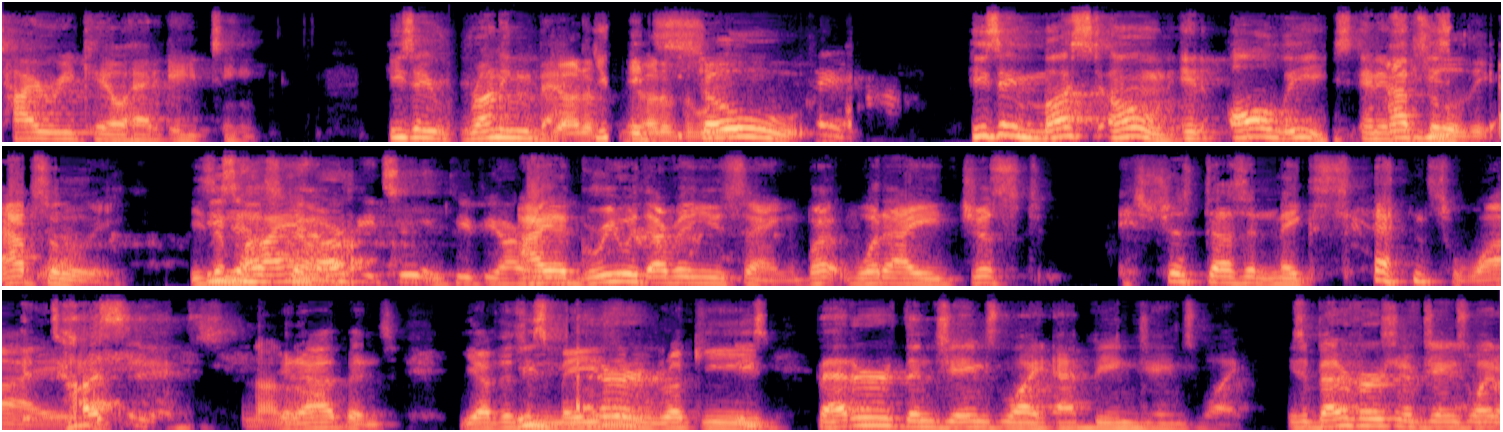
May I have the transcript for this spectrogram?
Tyreek Hill had 18. He's a running back. None of- You- none of It's the so he's a must own in all leagues. And if absolutely, absolutely. he's, He's, he's, a a must high own. RB two in PPR. I agree with everything you're saying, but what I just it just doesn't make sense why It doesn't. Not it happens. You have this He's amazing better- rookie. He's better than James White at being James White. He's a better version of James White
